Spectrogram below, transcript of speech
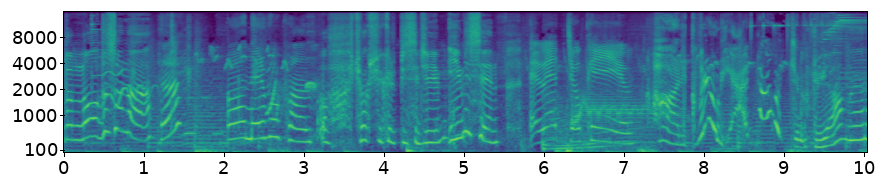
oldun? Ne oldu sana? Ha? Aa merhaba Pan. Oh, çok şükür pisiciğim. İyi misin? Evet çok iyiyim. Harika bir rüya gördüm. Rüya mı?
